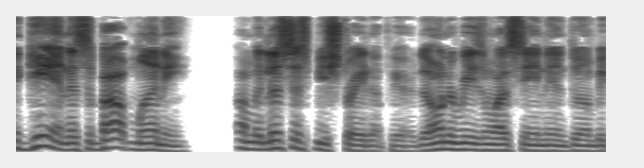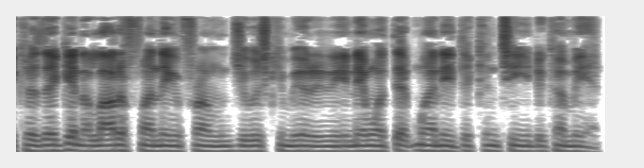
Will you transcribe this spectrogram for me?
Again, it's about money. I mean, let's just be straight up here. The only reason why CNN doing because they're getting a lot of funding from Jewish community and they want that money to continue to come in.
